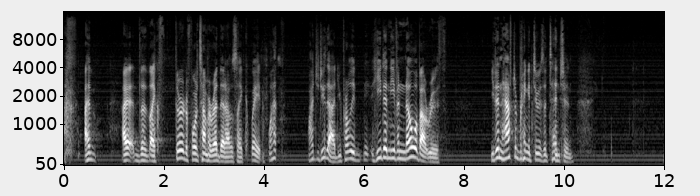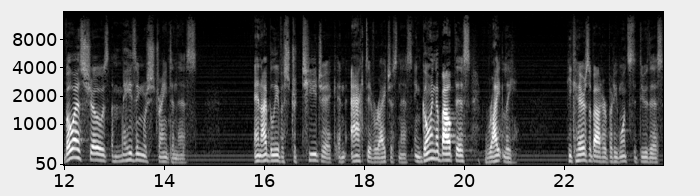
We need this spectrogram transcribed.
I, I, the like third or fourth time I read that, I was like, wait, what? Why'd you do that? You probably, he didn't even know about Ruth. You didn't have to bring it to his attention. Boaz shows amazing restraint in this. And I believe a strategic and active righteousness in going about this rightly. He cares about her, but he wants to do this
